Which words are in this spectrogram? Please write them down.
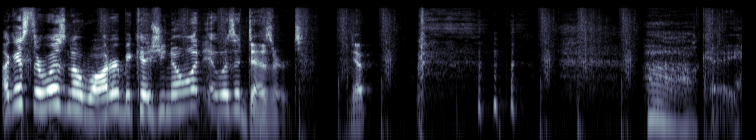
I guess there was no water because you know what? It was a desert. Yep. okay.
